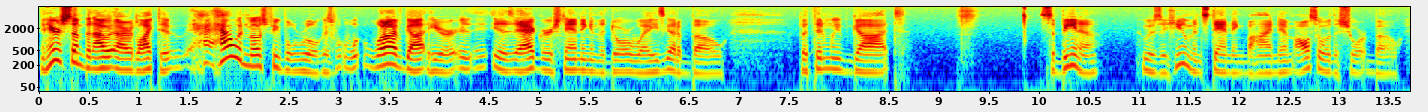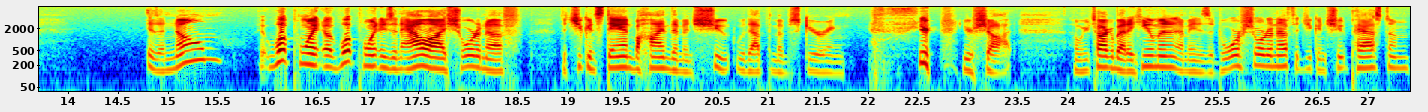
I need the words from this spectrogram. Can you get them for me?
And here's something I, I would like to. How would most people rule? Because what I've got here is, is Agrir standing in the doorway. He's got a bow, but then we've got Sabina, who is a human, standing behind him, also with a short bow. Is a gnome? At what point? At what point is an ally short enough that you can stand behind them and shoot without them obscuring your your shot? And when you're talking about a human, I mean, is a dwarf short enough that you can shoot past them?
